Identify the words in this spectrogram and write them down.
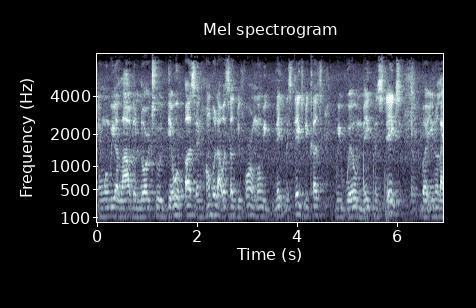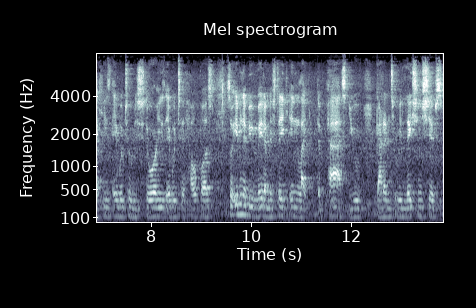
and when we allow the Lord to deal with us and humble ourselves before Him when we make mistakes, because we will make mistakes, but you know, like He's able to restore, He's able to help us. So even if you made a mistake in like the past, you've got into relationships,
